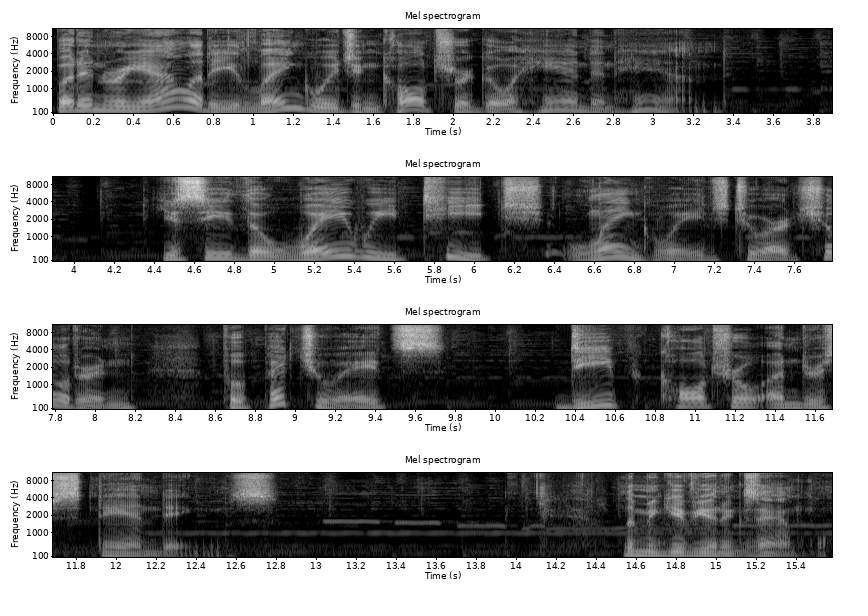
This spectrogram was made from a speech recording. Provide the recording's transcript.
But in reality, language and culture go hand in hand. You see, the way we teach language to our children perpetuates deep cultural understandings. Let me give you an example.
